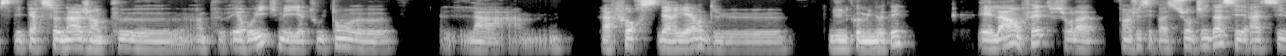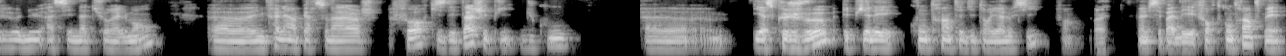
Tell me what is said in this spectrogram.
C'est des personnages un peu, un peu héroïques, mais il y a tout le temps la, la force derrière du, d'une communauté. Et là, en fait, sur la enfin je sais pas, sur Jeddah, c'est assez venu assez naturellement. Euh, il me fallait un personnage fort qui se détache et puis du coup, euh, il y a ce que je veux et puis il y a les contraintes éditoriales aussi. Enfin, même si c'est pas des fortes contraintes, mais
